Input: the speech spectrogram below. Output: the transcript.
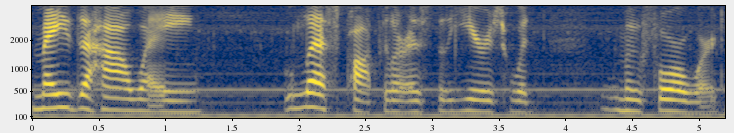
made the highway less popular as the years would move forward.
